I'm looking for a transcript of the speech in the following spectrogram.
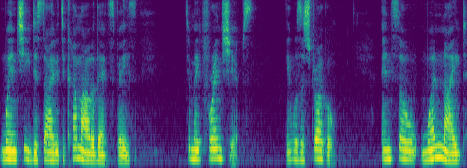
when she decided to come out of that space to make friendships. It was a struggle. And so one night,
